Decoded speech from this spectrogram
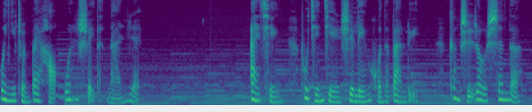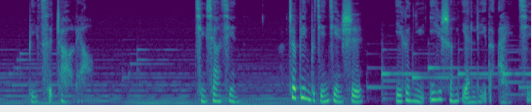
为你准备好温水的男人。爱情不仅仅是灵魂的伴侣，更是肉身的彼此照料。请相信，这并不仅仅是一个女医生眼里的爱情。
